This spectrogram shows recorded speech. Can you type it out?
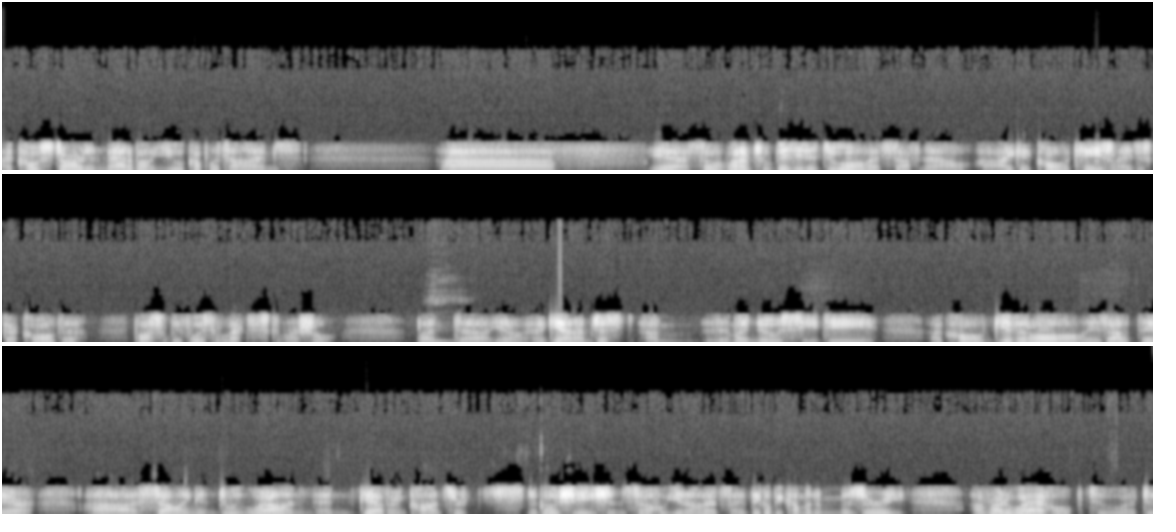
I co-starred in Mad About You a couple of times. Uh, yeah. So, but I'm too busy to do all that stuff now. Uh, I get called occasionally. I just got called to possibly voice a Lexus commercial. But Mhm. uh, you know, again, I'm just um, my new CD uh, called "Give It All" is out there, uh, selling and doing well, and, and gathering concerts, negotiations. So you know, that's I think I'll be coming to Missouri uh, right away. I hope to uh, do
